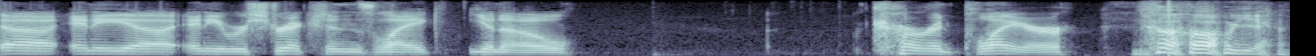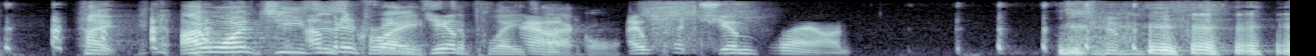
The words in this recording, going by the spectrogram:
uh, any uh, any restrictions like you know current player, oh yeah, I I want Jesus to Christ to play Brown. tackle. I want Jim Brown.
